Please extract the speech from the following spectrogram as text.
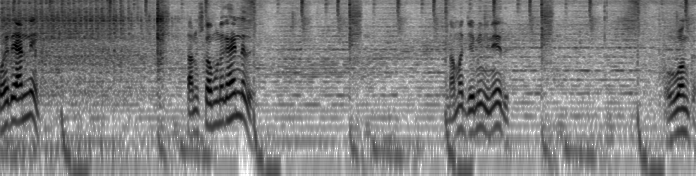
කොහෙද යන්නේ? තනුෂ්කා මුණ ගහන්නද? නම ජෙමිනි නේද? ඔව් අංක.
